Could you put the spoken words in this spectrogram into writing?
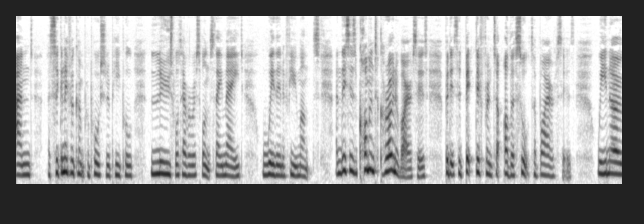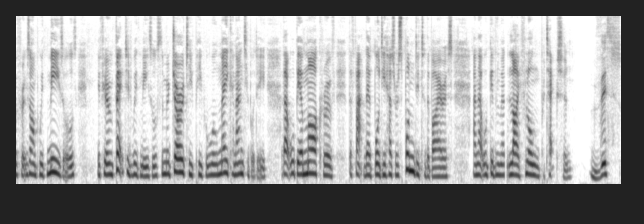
and a significant proportion of people lose whatever response they made within a few months. And this is common to coronaviruses, but it's a bit different to other sorts of viruses. We know, for example, with measles, if you're infected with measles, the majority of people will make an antibody. That will be a marker of the fact their body has responded to the virus, and that will give them a lifelong protection. This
